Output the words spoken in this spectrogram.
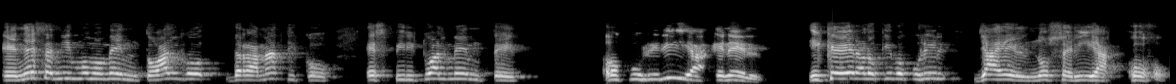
En ese mismo momento, algo dramático espiritualmente ocurriría en él. ¿Y qué era lo que iba a ocurrir? Ya él no sería cojo.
